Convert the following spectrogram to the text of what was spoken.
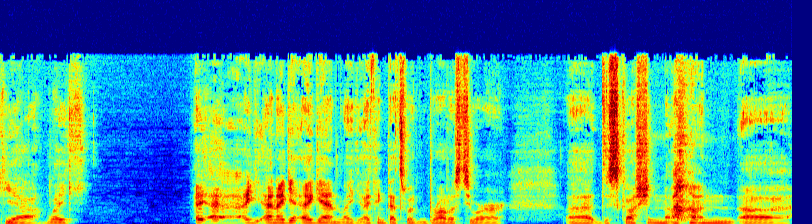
yeah like I, I, I and again again like i think that's what brought us to our uh discussion on uh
